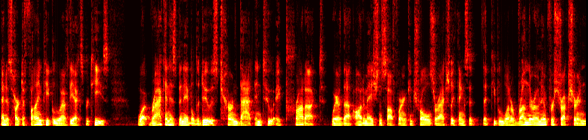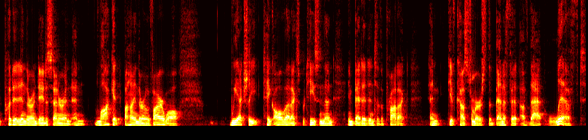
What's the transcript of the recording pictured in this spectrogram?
And it's hard to find people who have the expertise what RackN has been able to do is turn that into a product where that automation software and controls are actually things that, that people want to run their own infrastructure and put it in their own data center and, and lock it behind their own firewall. We actually take all that expertise and then embed it into the product and give customers the benefit of that lift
